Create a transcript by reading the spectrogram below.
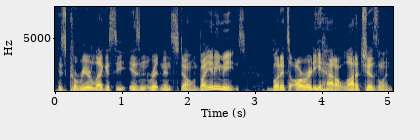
His career legacy isn't written in stone by any means, but it's already had a lot of chiseling.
